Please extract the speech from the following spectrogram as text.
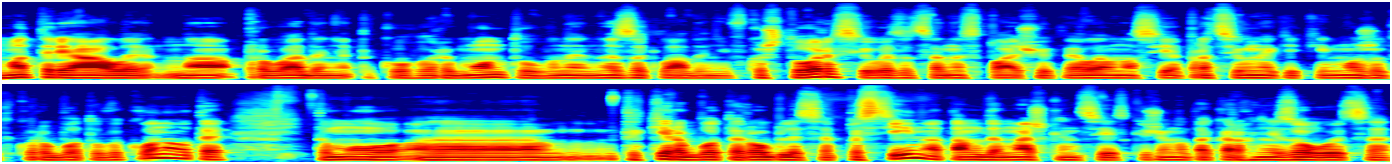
матеріали на проведення такого ремонту вони не закладені в кошторисі. Ви за це не сплачуєте, але у нас є працівник, який може таку роботу виконувати. Тому е, такі роботи робляться постійно, там, де мешканці, скажімо так, організовуються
